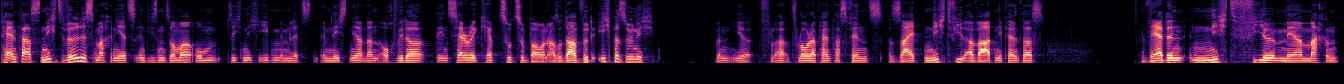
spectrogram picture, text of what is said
Panthers nichts Wildes machen jetzt in diesem Sommer, um sich nicht eben im, letzten, im nächsten Jahr dann auch wieder den Salary Cap zuzubauen. Also da würde ich persönlich, wenn ihr Florida Panthers-Fans seid, nicht viel erwarten. Die Panthers werden nicht viel mehr machen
